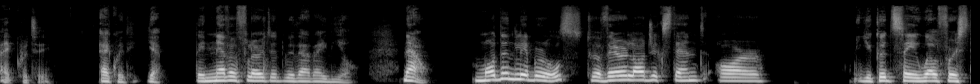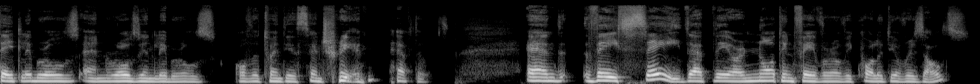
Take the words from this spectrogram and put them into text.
Equity. Equity, yeah. They never flirted with that ideal. Now, modern liberals, to a very large extent, are, you could say, welfare state liberals and Rawlsian liberals of the 20th century and afterwards. And they say that they are not in favor of equality of results.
